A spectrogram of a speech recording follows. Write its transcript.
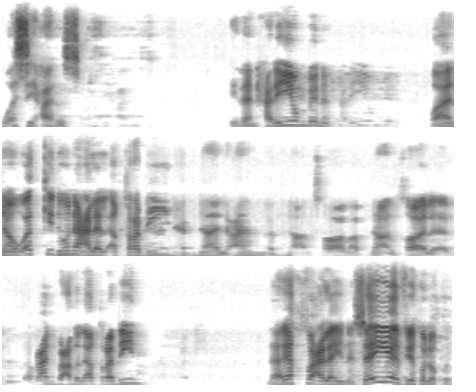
وسع رزقه اذا حري بنا. وأنا أؤكد هنا على الأقربين أبناء العم أبناء الخال أبناء الخالة. طبعا بعض الأقربين لا يخفى علينا سيء في خلقه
